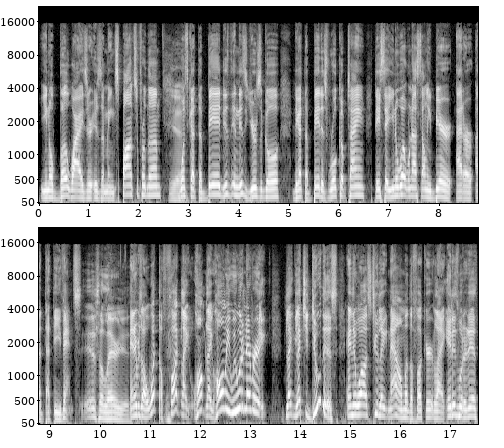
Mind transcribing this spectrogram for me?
you know, Budweiser is the main sponsor for them. Yeah. Once got the bid, and this is years ago, they got the bid. It's World Cup time. They say, you know what, we're not selling beer at our at, at the events. It's hilarious. And it was like, "What the fuck? Like, hom- like, homie, we would have never like let you do this." And then, well, it's too late now, motherfucker. Like, it is what it is.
